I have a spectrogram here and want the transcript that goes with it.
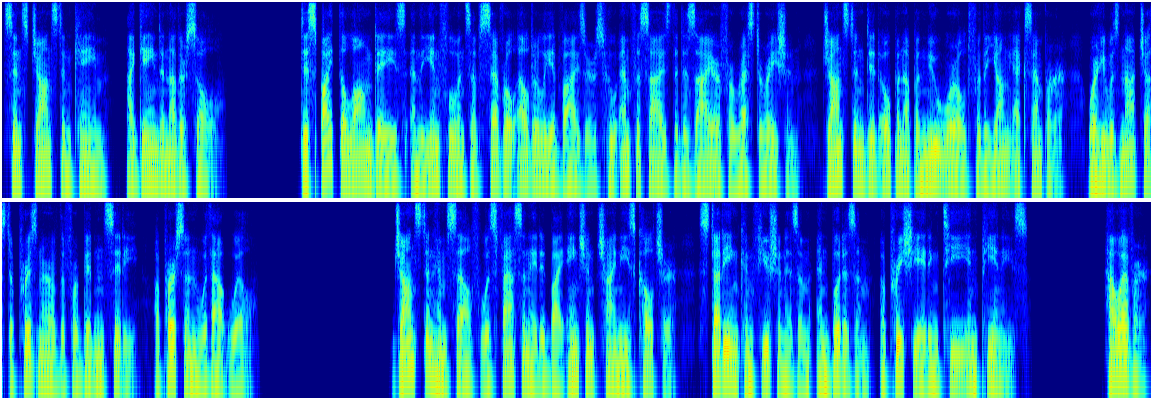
since Johnston came, I gained another soul. Despite the long days and the influence of several elderly advisers who emphasized the desire for restoration, Johnston did open up a new world for the young ex-emperor, where he was not just a prisoner of the Forbidden City, a person without will. Johnston himself was fascinated by ancient Chinese culture, studying Confucianism and Buddhism, appreciating tea and peonies. However,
